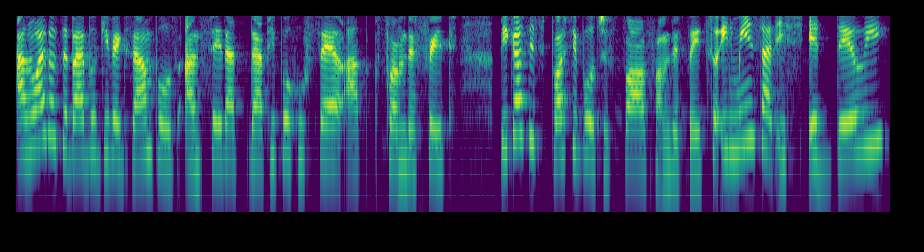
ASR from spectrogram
and why does the Bible give examples and say that there are people who fell up from the faith? Because it's possible to fall from the faith. So it means that it's a daily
